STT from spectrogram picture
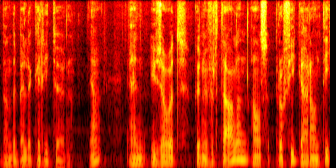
dan de billijke return. Ja? En u zou het kunnen vertalen als profietgarantie.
